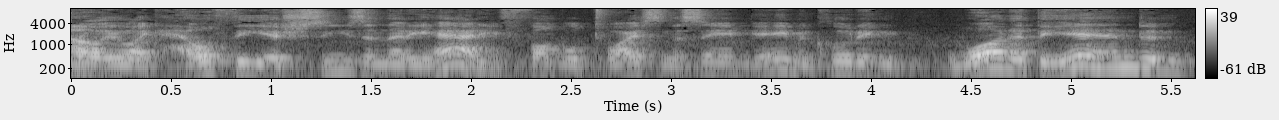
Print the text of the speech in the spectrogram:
probably like healthy-ish season that he had, he fumbled twice in the same game, including one at the end, and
